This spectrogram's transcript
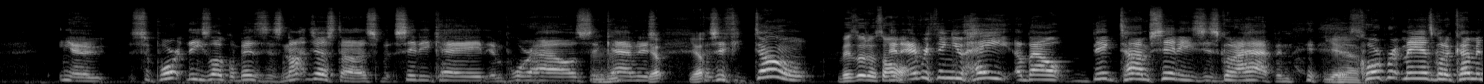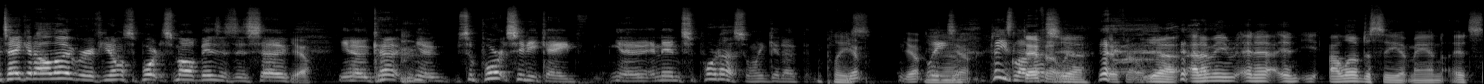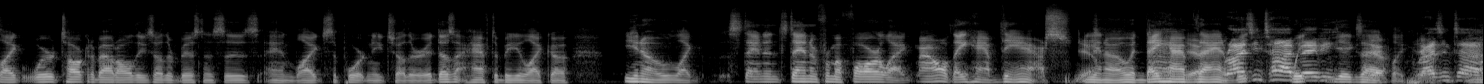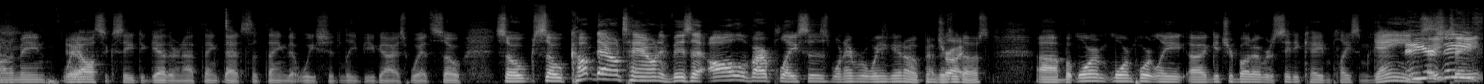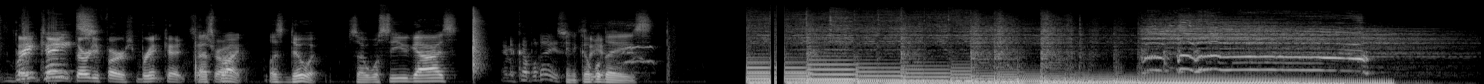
you know, support these local businesses, not just us, but City Cade and Poorhouse and Cavendish. Yep, yep. Because if you don't, Visit us all. and everything you hate about big time cities is going to happen. yes. Corporate man's going to come and take it all over if you don't support the small businesses. So Yeah. you know, co- you know, support CityCade, you know, and then support us when we get open. Please. Yep. Yep. Please, Yeah. please love Definitely. us. Yeah. Definitely. yeah, and I mean, and uh, and y- I love to see it, man. It's like we're talking about all these other businesses and like supporting each other. It doesn't have to be like a, you know, like standing standing from afar, like oh they have this, Yeah. you know, and they have Yeah. that. We- Rising tide, we- baby. Yeah, exactly. Yeah. Rising You know tide. what I mean? We Yeah. all succeed together, and I think that's the thing that we should leave you guys with. So, so, so come downtown and visit all of our places whenever we get open. That's visit right. us. Uh, but more, more importantly, uh, get your butt over to City Cade and play some games. New Year's Eve, Brent 18th, Cates. 31st, Brent Cates. That's right. Let's do it. So we'll see you guys In a couple days. in a couple days.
